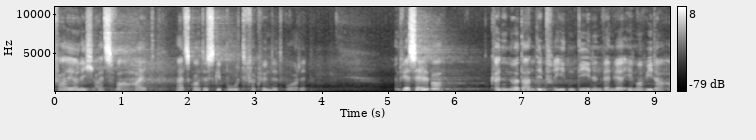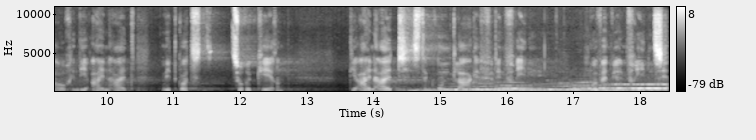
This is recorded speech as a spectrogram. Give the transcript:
feierlich als Wahrheit als Gottes Gebot verkündet wurde. Und wir selber können nur dann dem Frieden dienen, wenn wir immer wieder auch in die Einheit mit Gott zurückkehren. Die Einheit ist die Grundlage für den Frieden. Nur wenn wir im Frieden sind,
